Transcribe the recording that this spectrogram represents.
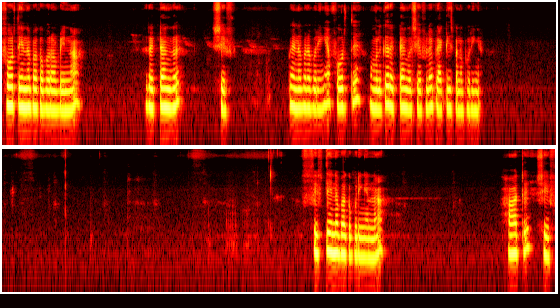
ஃபோர்த் என்ன பார்க்க போகிறோம் அப்படின்னா ரெக்டாங்கிள் ஷேஃப் இப்போ என்ன பண்ண போகிறீங்க ஃபோர்த்து உங்களுக்கு ரெக்டாங்கிள் ஷேஃபில் ப்ராக்டிஸ் பண்ண போகிறீங்க ஃபிஃப்த்து என்ன பார்க்க போகிறீங்கன்னா ஹார்ட்டு ஷேஃப்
